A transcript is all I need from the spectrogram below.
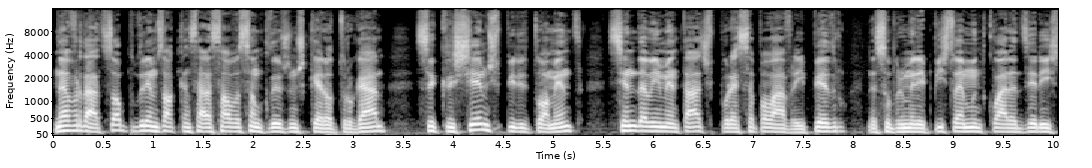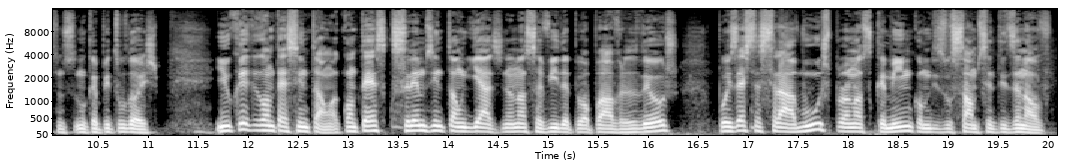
Na verdade, só poderemos alcançar a salvação que Deus nos quer otorgar se crescermos espiritualmente, sendo alimentados por essa palavra. E Pedro, na sua primeira epístola, é muito claro a dizer isto no, capítulo 2. E o que é que acontece então? Acontece que seremos então guiados na nossa vida pela palavra de Deus, pois esta será a luz para o nosso caminho, como diz o Salmo 119.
